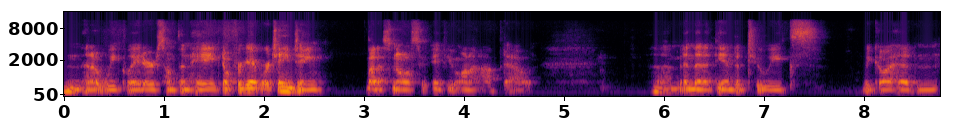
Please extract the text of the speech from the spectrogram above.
And then a week later, something, hey, don't forget we're changing. Let us know if you want to opt out. Um, and then at the end of two weeks, we go ahead and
